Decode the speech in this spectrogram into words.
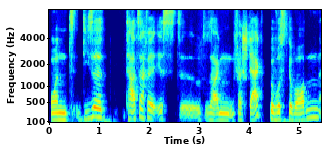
Und diese Tatsache ist äh, sozusagen verstärkt bewusst geworden,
